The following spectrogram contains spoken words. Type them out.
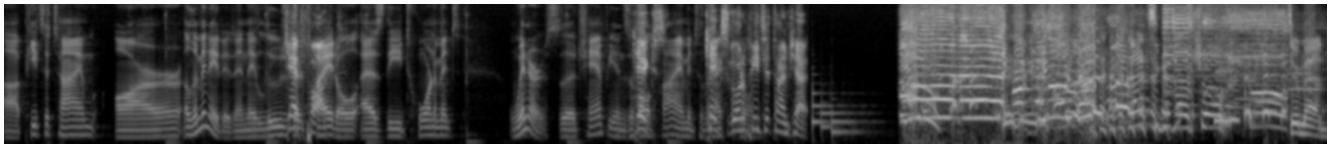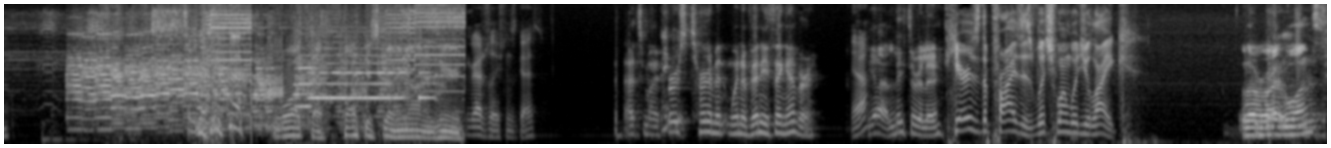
uh, Pizza Time, are eliminated and they lose Get their fucked. title as the tournament winners, the champions of Kicks. all time until the Kicks, next go to pizza time chat. That's a good outro. Too mad. What the fuck is going on in here? Congratulations, guys. That's my first tournament win of anything ever. Yeah? Yeah, literally. Here's the prizes. Which one would you like? The right ones.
